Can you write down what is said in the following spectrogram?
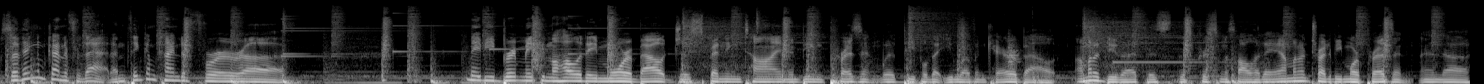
So I think I'm kind of for that. I think I'm kind of for uh, maybe making the holiday more about just spending time and being present with people that you love and care about. I'm gonna do that this this Christmas holiday. I'm gonna try to be more present and uh,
